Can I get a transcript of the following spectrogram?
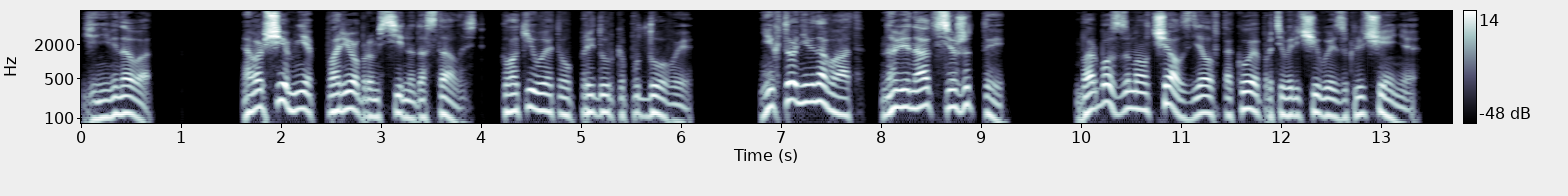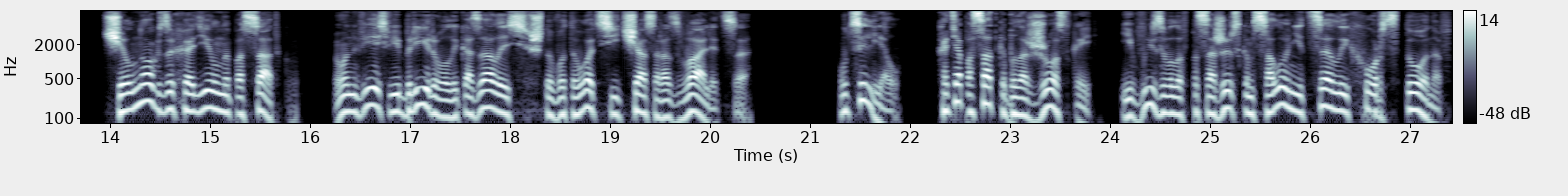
«Я не виноват. А вообще мне по ребрам сильно досталось. Кулаки у этого придурка пудовые. Никто не виноват, но виноват все же ты». Барбос замолчал, сделав такое противоречивое заключение. Челнок заходил на посадку. Он весь вибрировал, и казалось, что вот-вот сейчас развалится. Уцелел хотя посадка была жесткой и вызвала в пассажирском салоне целый хор стонов.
